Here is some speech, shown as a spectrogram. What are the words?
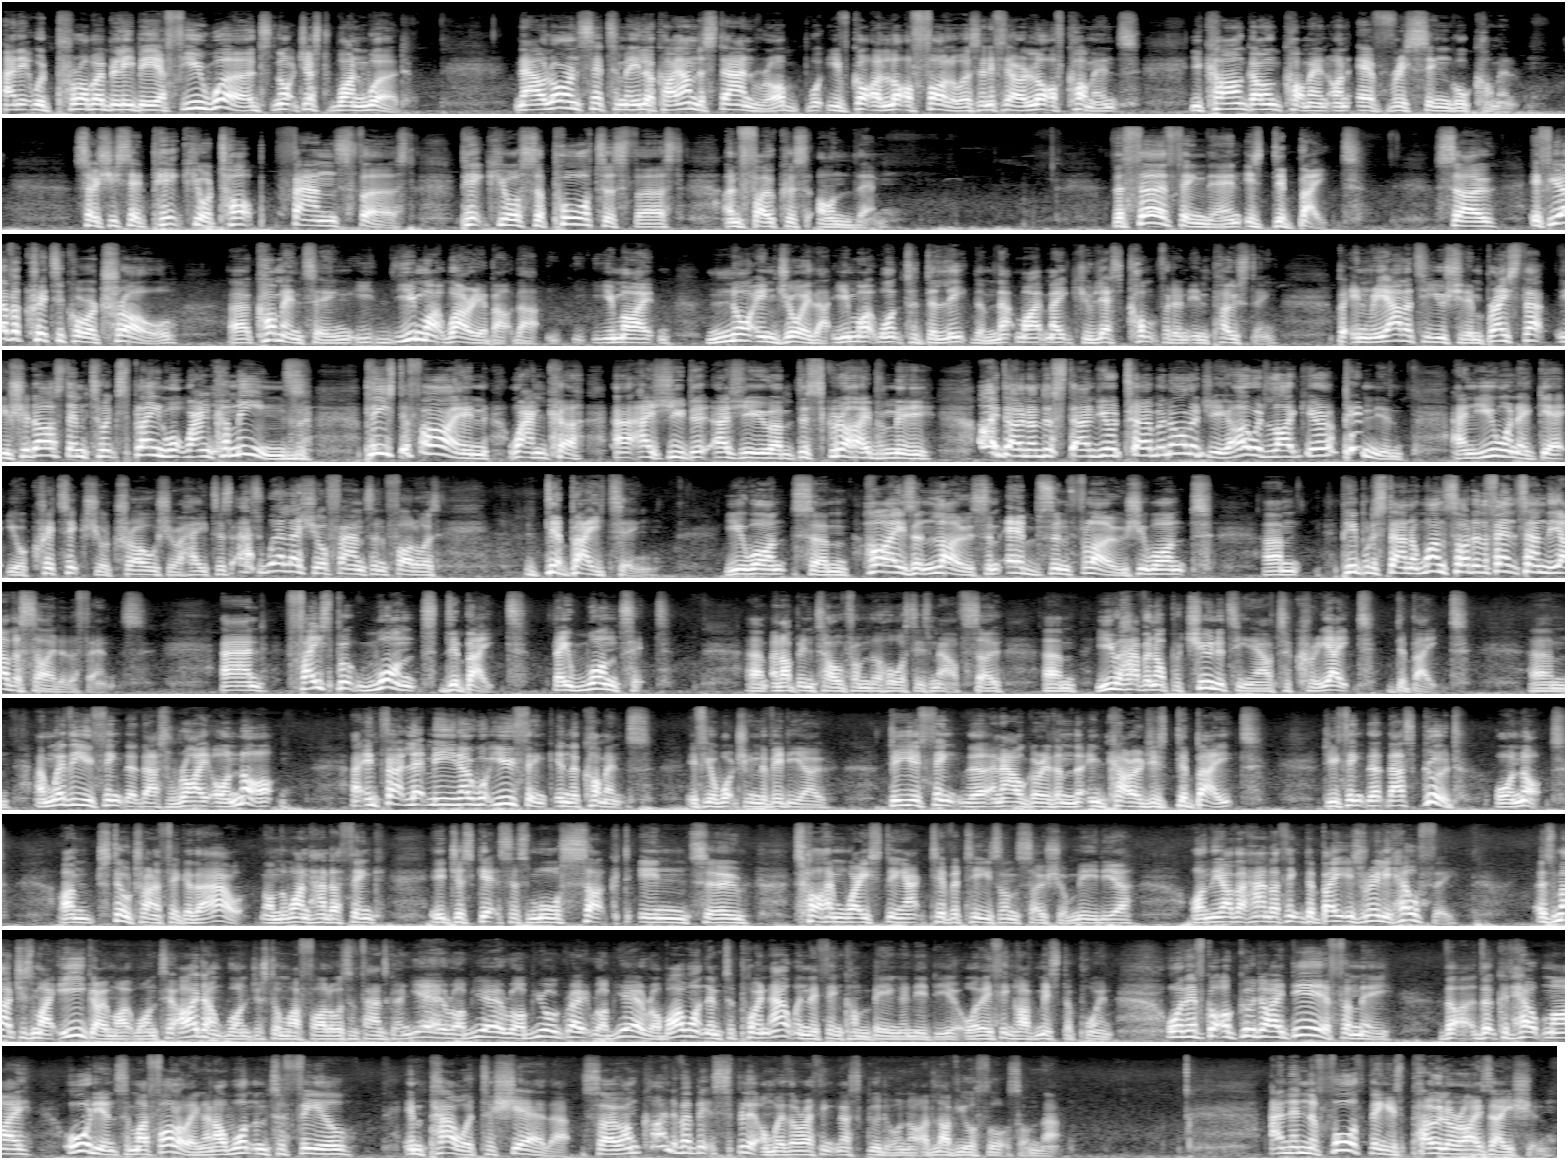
And it would probably be a few words, not just one word. Now, Lauren said to me, Look, I understand, Rob, you've got a lot of followers, and if there are a lot of comments, you can't go and comment on every single comment. So she said, Pick your top fans first, pick your supporters first, and focus on them. The third thing then is debate. So if you have a critic or a troll uh, commenting, you, you, might worry about that. You might not enjoy that. You might want to delete them. That might make you less confident in posting. But in reality, you should embrace that. You should ask them to explain what wanker means. Please define wanker uh, as you, de- as you um, describe me. I don't understand your terminology. I would like your opinion. And you want to get your critics, your trolls, your haters, as well as your fans and followers debating. You want some highs and lows, some ebbs and flows. You want um, people to stand on one side of the fence and the other side of the fence. And Facebook want debate. They want it. Um, and I've been told from the horse's mouth. So um, you have an opportunity now to create debate. Um, and whether you think that that's right or not, uh, in fact, let me know what you think in the comments if you're watching the video. Do you think that an algorithm that encourages debate, do you think that that's good or not? I'm still trying to figure that out. On the one hand, I think it just gets us more sucked into time wasting activities on social media. On the other hand, I think debate is really healthy. As much as my ego might want it, I don't want just all my followers and fans going, Yeah, Rob, yeah, Rob, you're great, Rob, yeah, Rob. I want them to point out when they think I'm being an idiot or they think I've missed a point or they've got a good idea for me that, that could help my audience and my following. And I want them to feel empowered to share that. So I'm kind of a bit split on whether I think that's good or not. I'd love your thoughts on that. And then the fourth thing is polarization.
